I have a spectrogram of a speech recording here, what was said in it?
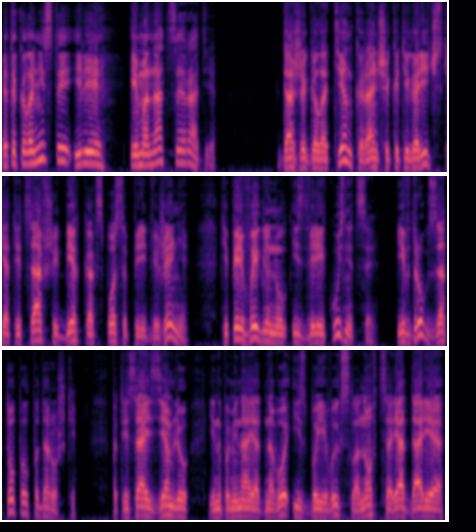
Это колонисты или эманация радия? Даже Голотенко, раньше категорически отрицавший бег как способ передвижения, теперь выглянул из дверей кузницы и вдруг затопал по дорожке, потрясая землю и напоминая одного из боевых слонов царя Дария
